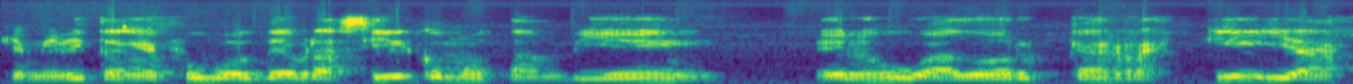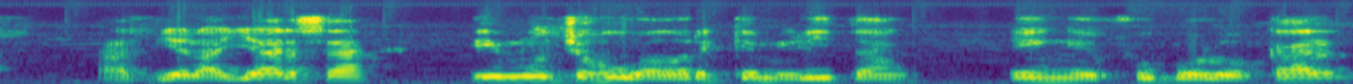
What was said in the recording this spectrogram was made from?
que milita en el fútbol de Brasil, como también el jugador Carrasquilla, Adiel Ayarza, y muchos jugadores que militan en el fútbol local,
